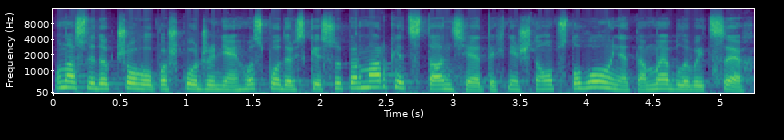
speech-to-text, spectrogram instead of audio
унаслідок чого пошкоджені господарський супермаркет, станція технічного обслуговування та меблевий цех.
